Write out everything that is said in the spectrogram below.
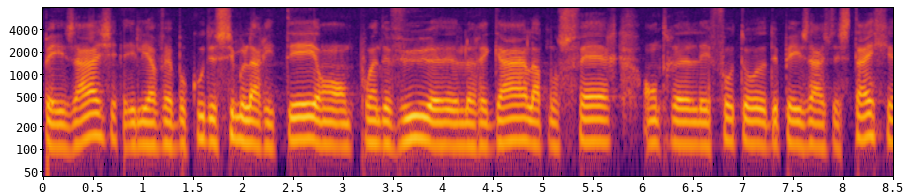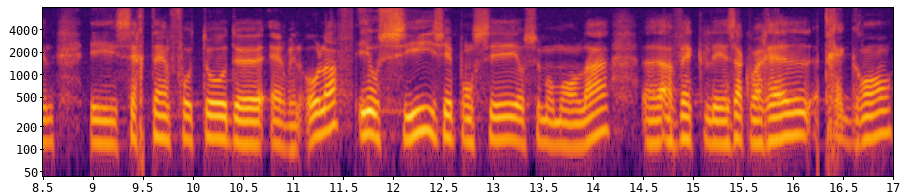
paysage. Il y avait beaucoup de similarités en point de vue, euh, le regard, l'atmosphère entre les photos de paysages de Steichen et certaines photos de Erwin Olaf. Et aussi, j'ai pensé à ce moment-là euh, avec les aquarelles très grands,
